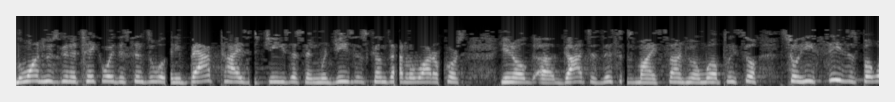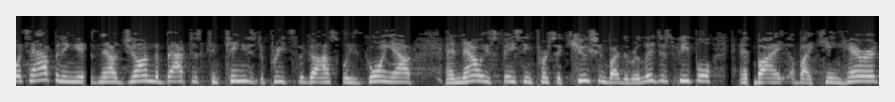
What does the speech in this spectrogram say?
the one who's going to take away the sins of the world. And he baptizes Jesus. And when Jesus comes out of the water, of course, you know, uh, God says, This is my son who I'm well pleased. So, so he sees this. But what's happening is now John the Baptist continues to preach the gospel. He's going out, and now he's facing persecution by the religious people and by by King Herod.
